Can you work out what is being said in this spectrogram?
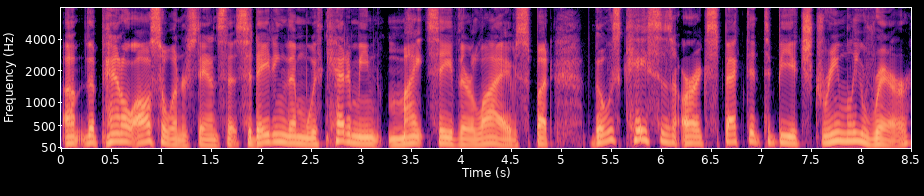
Um, the panel also understands that sedating them with ketamine might save their lives, but those cases are expected to be extremely rare,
